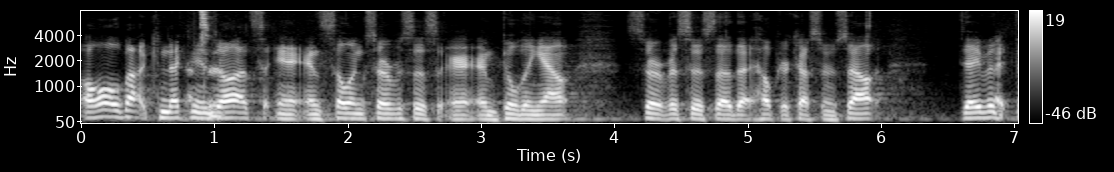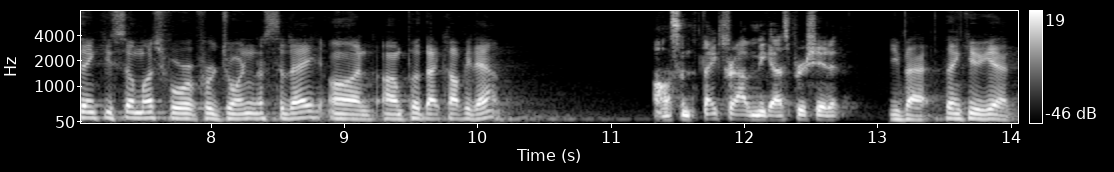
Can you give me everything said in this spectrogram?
All about connecting That's the it. dots and, and, selling services and, and building out services uh, that help your customers out. David, thank you so much for, for joining us today on, on Put That Coffee Down. Awesome. Thanks for having me, guys. Appreciate it. You bet. Thank you again.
